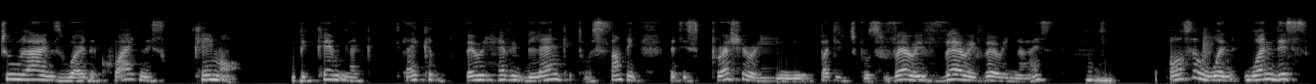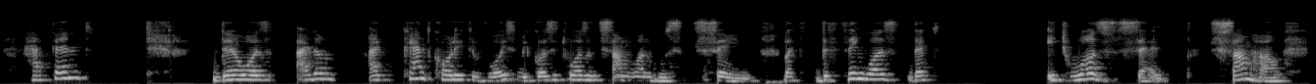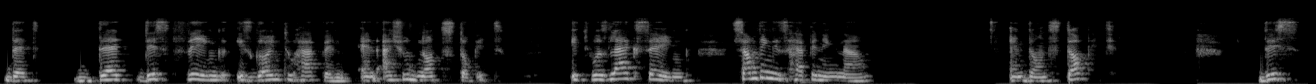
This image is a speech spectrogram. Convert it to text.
two lines where the quietness came on, became like like a very heavy blanket or something that is pressuring you but it was very very very nice mm. also when when this happened there was i don't I can't call it a voice because it wasn't someone who's saying. But the thing was that it was said somehow that that this thing is going to happen and I should not stop it. It was like saying something is happening now and don't stop it. This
